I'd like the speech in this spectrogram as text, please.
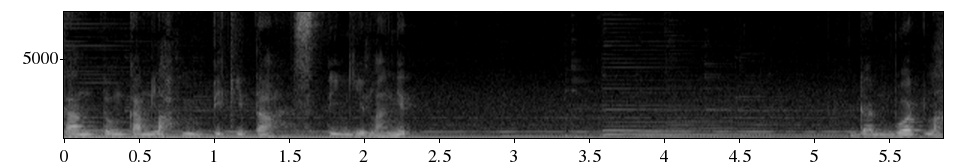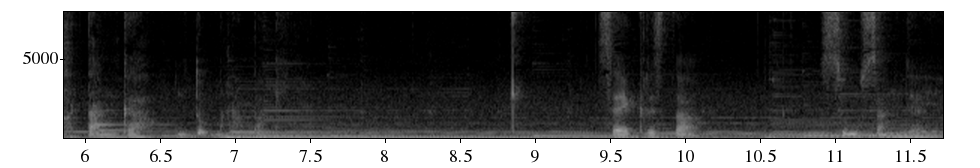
gantungkanlah mimpi kita setinggi langit dan buatlah tangga untuk menapakinya. Saya Krista, Sungsang Jaya.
